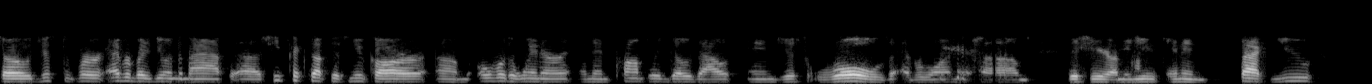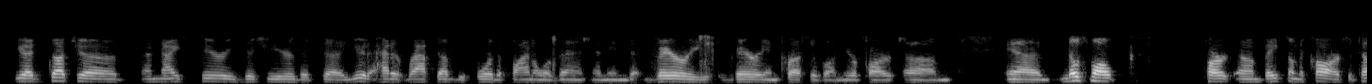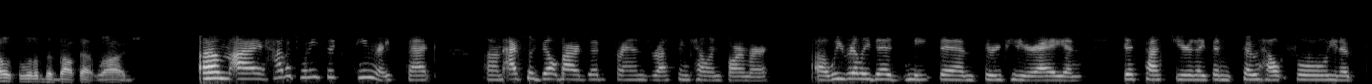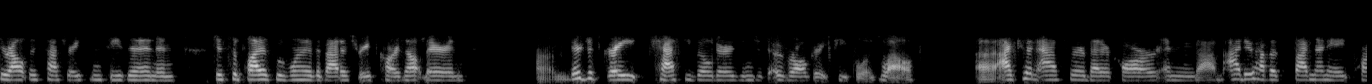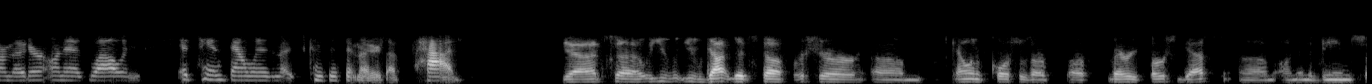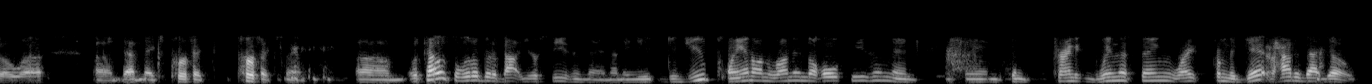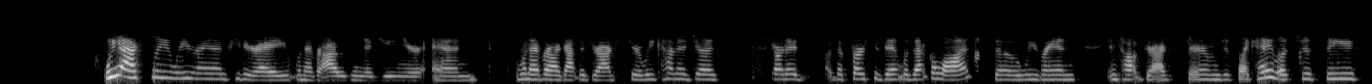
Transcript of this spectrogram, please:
So just for everybody doing the math, uh, she picks up this new car um, over the winter and then promptly goes out and just rolls everyone um, this year. I mean, you and in fact you you had such a a nice series this year that uh, you had had it wrapped up before the final event. I mean, very very impressive on your part, um, and no small part um, based on the car. So tell us a little bit about that ride. Um, I have a 2016 race tech, um, actually built by our good friends Russ and Kellen Farmer. Uh, we really did meet them through PDRA, and this past year they've been so helpful, you know, throughout this past racing season, and just supplied us with one of the baddest race cars out there. And um, they're just great chassis builders and just overall great people as well. Uh, I couldn't ask for a better car, and um, I do have a 598 par motor on it as well, and it's hands down one of the most consistent motors I've had. Yeah, that's uh you've you've got good stuff for sure. Um Kellen of course was our our very first guest um on In the Beam, so uh, uh that makes perfect perfect sense. um well tell us a little bit about your season then. I mean you did you plan on running the whole season and and some, trying to win this thing right from the get or how did that go? We actually we ran PDRA whenever I was in a junior and whenever I got the dragster we kind of just started the first event was at Galot so we ran in top dragster and just like hey let's just see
